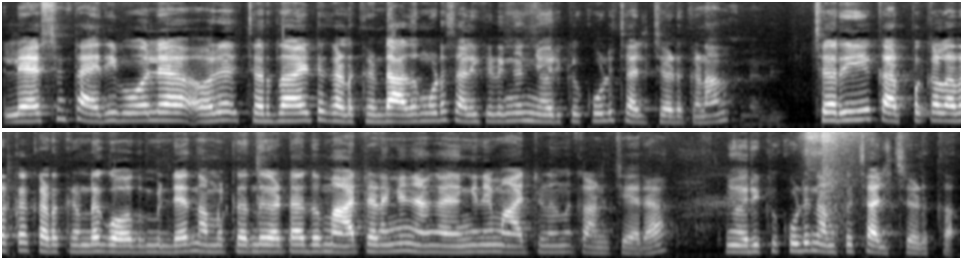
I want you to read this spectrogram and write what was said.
ലേശം തരി പോലെ ഒരു ചെറുതായിട്ട് കിടക്കുന്നുണ്ട്. അതും കൂടെ ചലിക്കണമെങ്കിൽ ഞൊരിക്കൽ കൂടി ചലിച്ചെടുക്കണം. ചെറിയ കറുപ്പ് കളറൊക്കെ കിടക്കുന്നുണ്ട് ഗോതമ്പിന്റെ നമുക്ക് എന്ത് കേട്ടാൽ അത് മാറ്റണമെങ്കിൽ ഞാൻ എങ്ങനെ മാറ്റണമെന്ന് കാണിച്ചു തരാം. ഞൊരിക്കൽ കൂടി നമുക്ക് ചലിച്ചെടുക്കാം.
